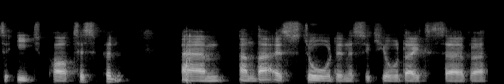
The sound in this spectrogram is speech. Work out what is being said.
to each participant. Um, and that is stored in a secure data server.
